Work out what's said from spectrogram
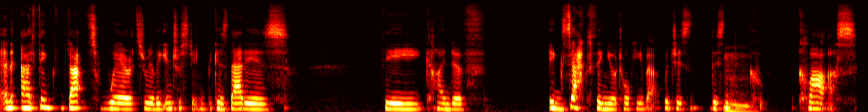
And I think that's where it's really interesting because that is the kind of exact thing you're talking about, which is this cl- class,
